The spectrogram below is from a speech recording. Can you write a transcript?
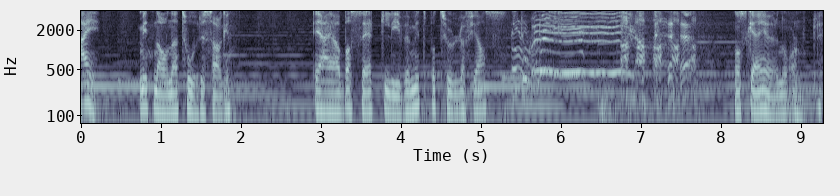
Hei, mitt navn er Tore Sagen. Jeg har basert livet mitt på tull og fjas. Nå skal jeg gjøre noe ordentlig.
